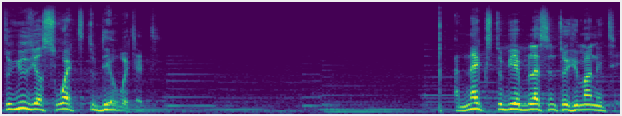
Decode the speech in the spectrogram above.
to use your sweat to deal with it. And next, to be a blessing to humanity.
